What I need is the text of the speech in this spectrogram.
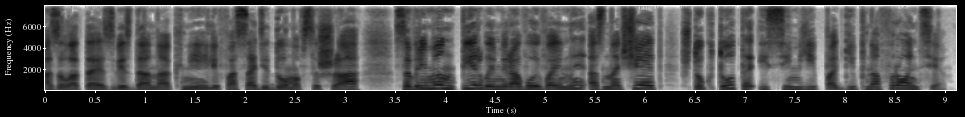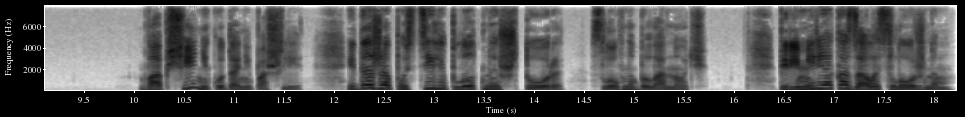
а золотая звезда на окне или фасаде дома в США со времен Первой мировой войны означает, что кто-то из семьи погиб на фронте. Вообще никуда не пошли и даже опустили плотные шторы, словно была ночь. Перемирие оказалось ложным.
